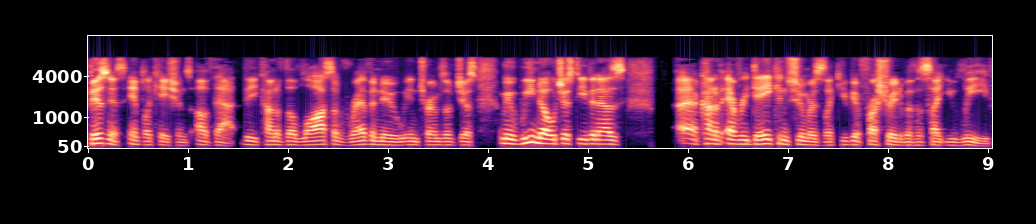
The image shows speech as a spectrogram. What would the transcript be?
business implications of that, the kind of the loss of revenue revenue in terms of just, I mean, we know just even as uh, kind of everyday consumers, like you get frustrated with a site, you leave.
